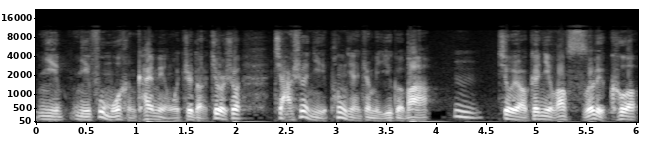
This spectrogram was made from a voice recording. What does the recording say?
你你父母很开明，我知道，就是说，假设你碰见这么一个妈，嗯，就要跟你往死里磕，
